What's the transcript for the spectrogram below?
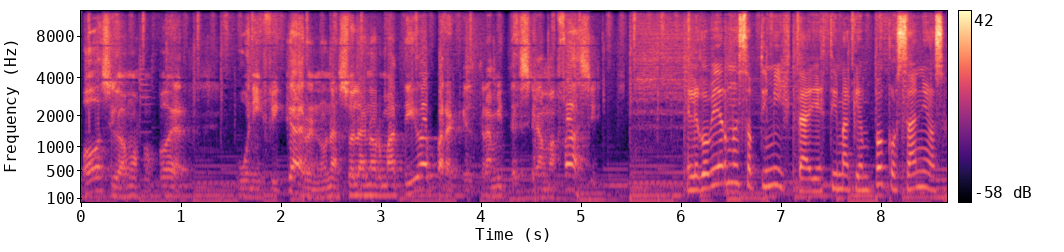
o si vamos a poder unificar en una sola normativa para que el trámite sea más fácil. El gobierno es optimista y estima que en pocos años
